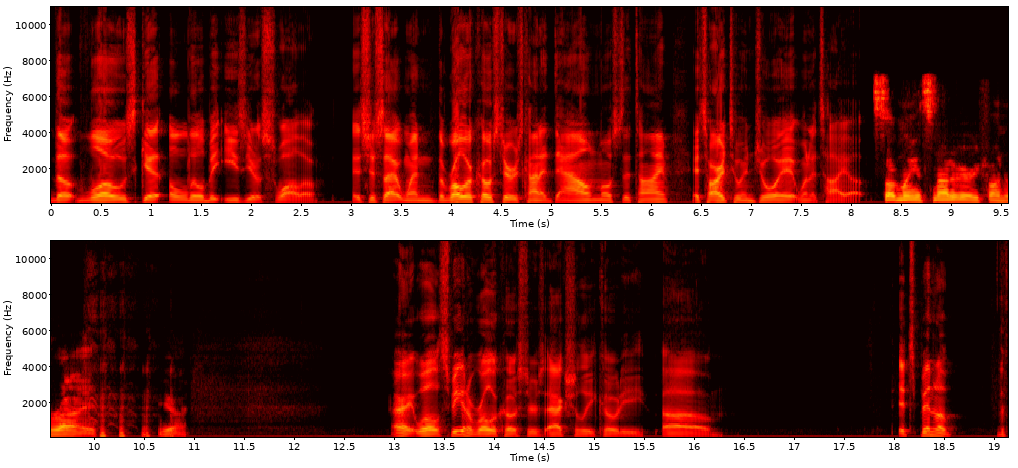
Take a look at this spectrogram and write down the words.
the lows get a little bit easier to swallow. It's just that when the roller coaster is kind of down most of the time, it's hard to enjoy it when it's high up. Suddenly, it's not a very fun ride. yeah. All right. Well, speaking of roller coasters, actually, Cody, um, it's been a the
